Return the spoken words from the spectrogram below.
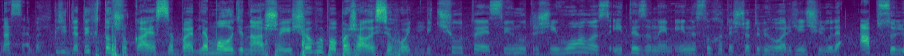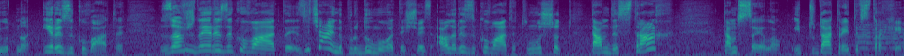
на себе. Скажіть, для тих, хто шукає себе, для молоді нашої, що ви побажали сьогодні? Відчути свій внутрішній голос і йти за ним, і не слухати, що тобі говорять інші люди. Абсолютно і ризикувати. Завжди ризикувати. Звичайно, продумувати щось, але ризикувати, тому що там, де страх, там сила, і туди треба йти в страхи.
